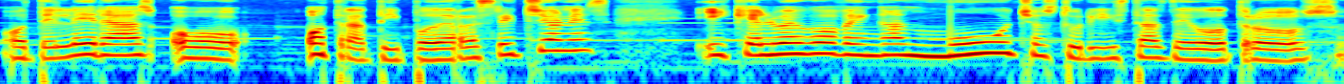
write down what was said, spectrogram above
hoteleras o otro tipo de restricciones y que luego vengan muchos turistas de otros,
